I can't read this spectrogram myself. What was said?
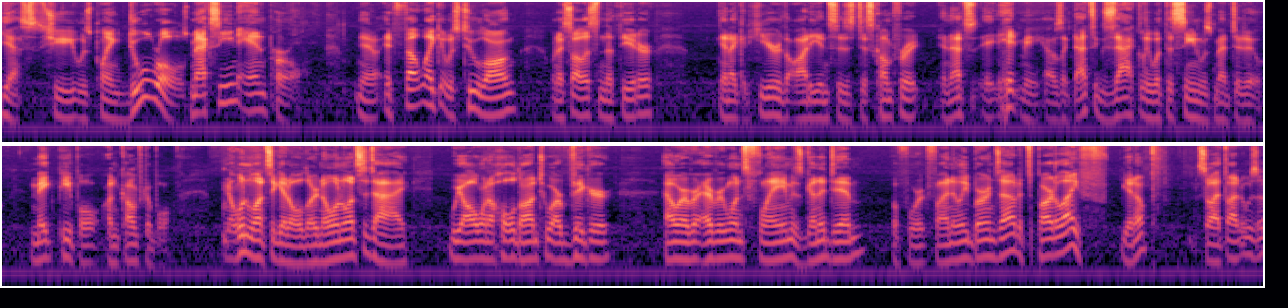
Yes, she was playing dual roles, Maxine and Pearl. You know, it felt like it was too long when I saw this in the theater, and I could hear the audience's discomfort, and that's it hit me. I was like, that's exactly what this scene was meant to do: make people uncomfortable. No one wants to get older. No one wants to die. We all want to hold on to our vigor. However, everyone's flame is gonna dim before it finally burns out. It's part of life, you know. So I thought it was a,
